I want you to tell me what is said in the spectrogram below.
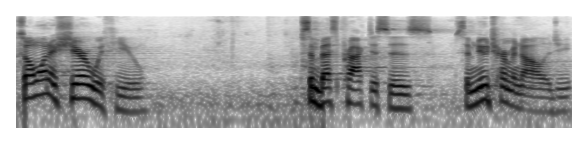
So, I want to share with you some best practices, some new terminology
